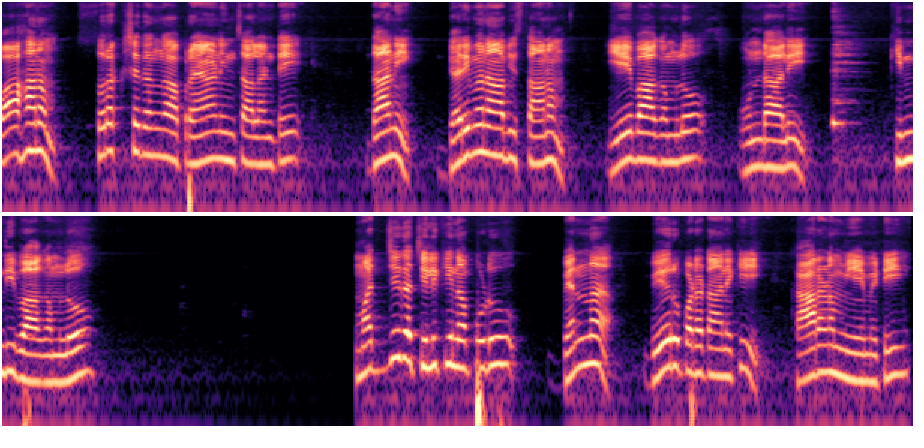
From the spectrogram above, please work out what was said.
వాహనం సురక్షితంగా ప్రయాణించాలంటే దాని గరిమనాభి స్థానం ఏ భాగంలో ఉండాలి? కింది భాగంలో. మజ్జిగ చిలికినప్పుడు వెన్న వేరుపడటానికి కారణం ఏమిటి?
